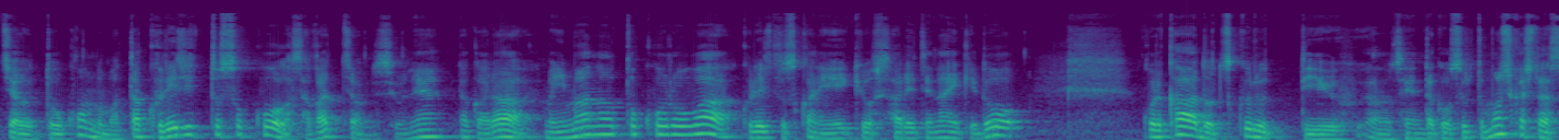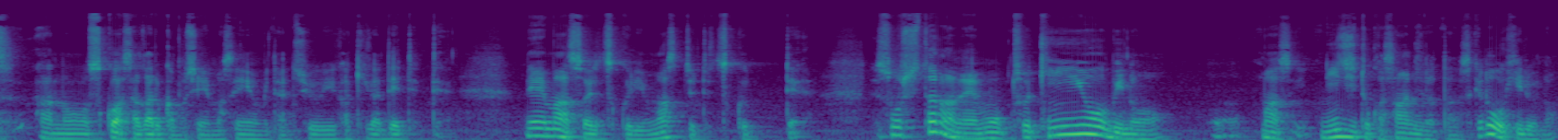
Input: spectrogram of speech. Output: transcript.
ちゃうと今度またクレジットスコアが下がっちゃうんですよね。だから今のところはクレジットスコアに影響されてないけどこれカード作るっていうあの選択をするともしかしたらあのスコア下がるかもしれませんよみたいな注意書きが出てて。でまあそれ作りますって言って作って。そしたらねもうそれ金曜日のまあ2時とか3時だったんですけどお昼の。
